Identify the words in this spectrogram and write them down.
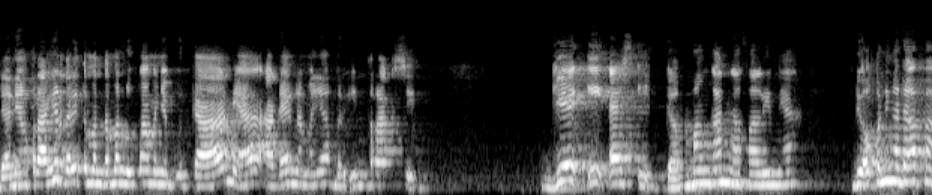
Dan yang terakhir tadi teman-teman lupa menyebutkan ya, ada yang namanya berinteraksi. G I S I, gampang kan ngafalinnya? Di opening ada apa?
